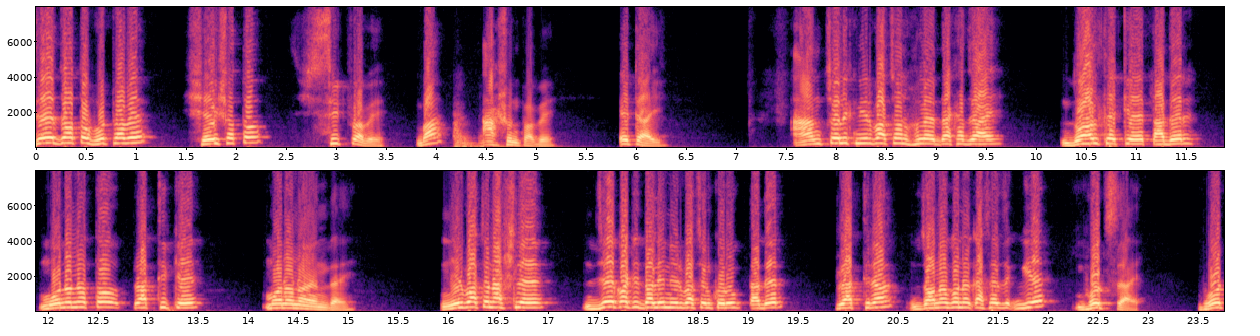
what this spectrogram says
যে যত ভোট পাবে, সেই শত সিট পাবে বা আসন পাবে। এটাই। আঞ্চলিক নির্বাচন হলে দেখা যায় দল থেকে তাদের মনোনীত প্রার্থীকে মনোনয়ন দেয়। নির্বাচন আসলে যে কটি দলই নির্বাচন করুক, তাদের প্রার্থীরা জনগণের কাছে গিয়ে ভোট চায়। ভোট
